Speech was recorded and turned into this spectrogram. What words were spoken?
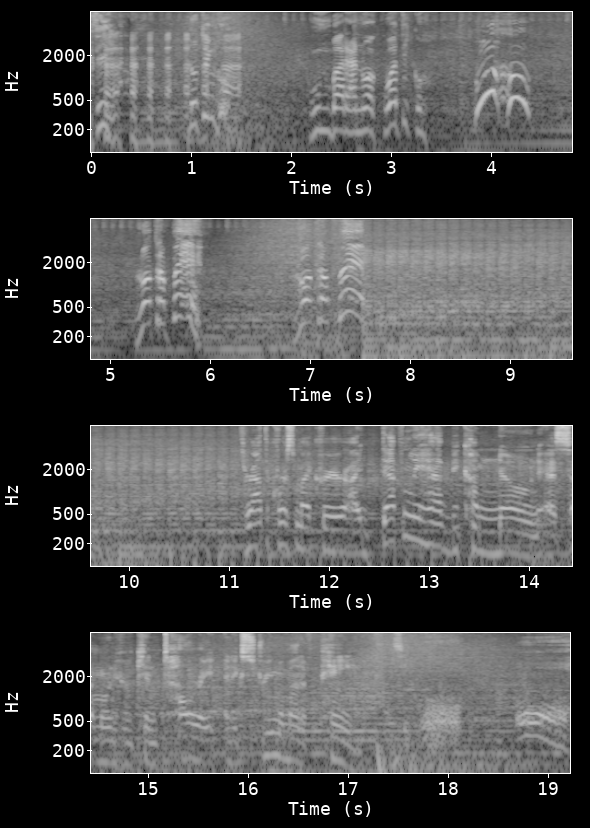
Sí, lo tengo. Un varano acuático. ¡Woohoo! ¡Lo atrapé! ¡Lo atrapé! Throughout the course of my career, I definitely have become known as someone who can tolerate an extreme amount of pain. See, oh, oh,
